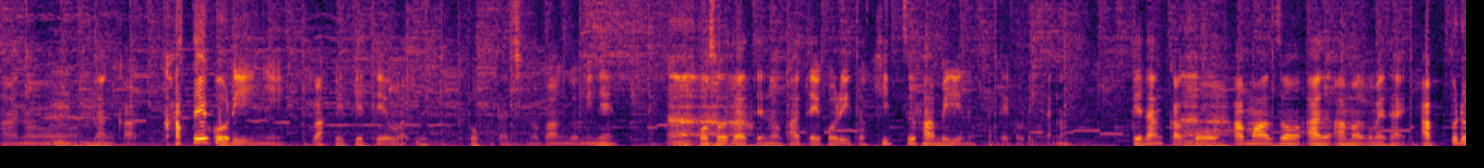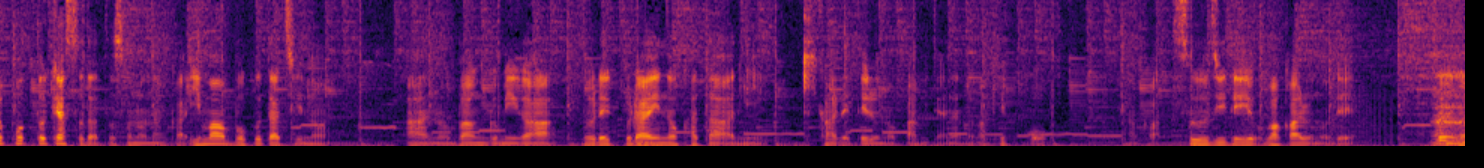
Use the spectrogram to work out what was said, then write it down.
あのーうん。なんかカテゴリーに分けてて僕たちの番組ね、うん。子育てのカテゴリーとキッズファミリーのカテゴリーかな。でなんかこう、うん。うん Amazon ああまごめんなさい。Apple Podcast だとそのなんか今僕たちのあの番組がどれくらいの方に聞かれてるのかみたいなのが結構なんか数字で分かるのでそういうの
